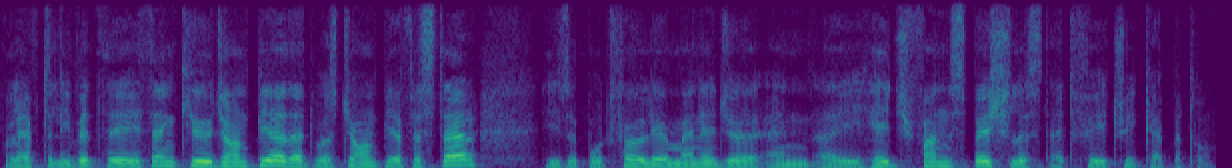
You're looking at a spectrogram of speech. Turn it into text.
We'll have to leave it there. Thank you, Jean Pierre. That was Jean Pierre Verster. He's a portfolio manager and a hedge fund specialist at Fairtree Capital.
